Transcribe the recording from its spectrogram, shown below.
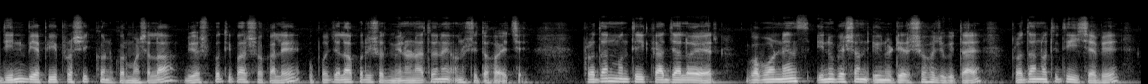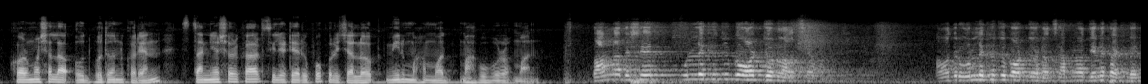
দিনব্যাপী প্রশিক্ষণ কর্মশালা বৃহস্পতিবার সকালে উপজেলা পরিষদ মিলনায়তনে অনুষ্ঠিত হয়েছে। প্রধানমন্ত্রী কার্যালয়ের গভর্নেন্স ইনোভেশন ইউনিটের সহযোগিতায় প্রধান অতিথি হিসেবে কর্মশালা উদ্বোধন করেন স্থানীয় সরকার, সিলেটের উপপরিচালক মীর মোহাম্মদ মাহবুবুর রহমান। বাংলাদেশের উল্লেখযোগ্য অর্জনও আছে আমাদের উল্লেখযোগ্য অর্জন আছে, আপনারা জেনে থাকবেন।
